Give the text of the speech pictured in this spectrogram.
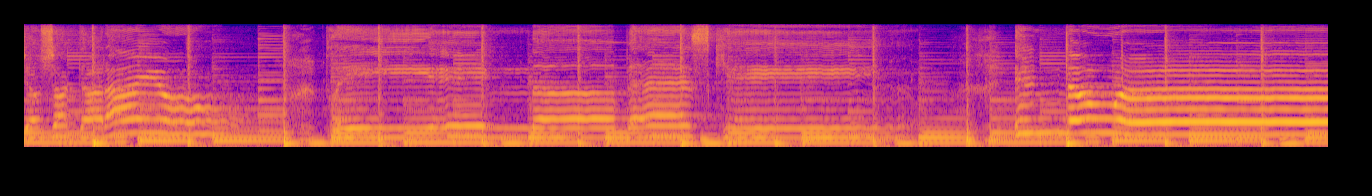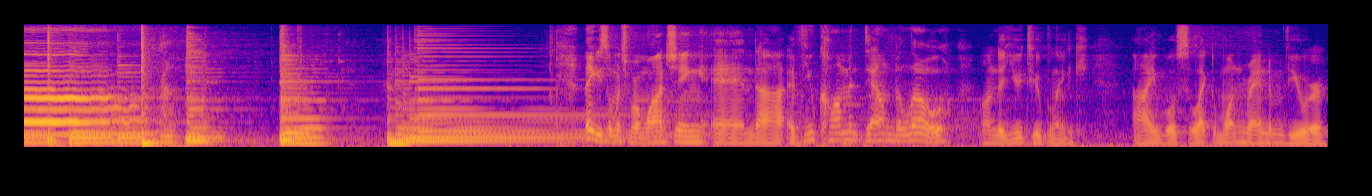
shellshock.io, playing the best game in the world. Thank you so much for watching, and uh, if you comment down below on the YouTube link, I will select one random viewer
